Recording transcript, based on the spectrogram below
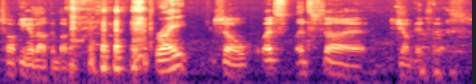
talking about the book. right? So let's let's uh, jump into this.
